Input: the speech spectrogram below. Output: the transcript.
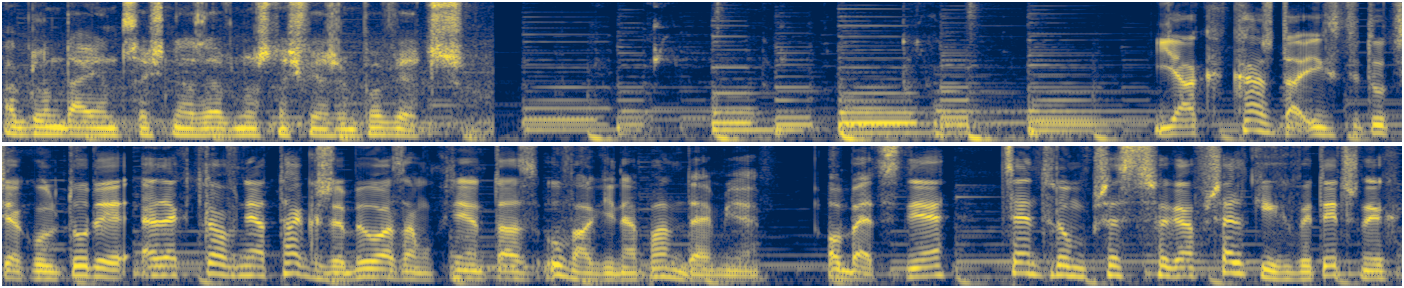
oglądając coś na zewnątrz na świeżym powietrzu. Jak każda instytucja kultury, elektrownia także była zamknięta z uwagi na pandemię. Obecnie centrum przestrzega wszelkich wytycznych,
